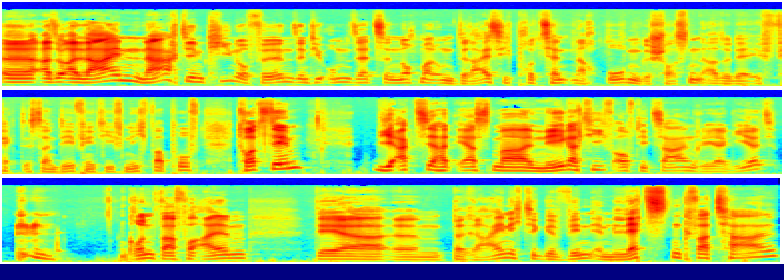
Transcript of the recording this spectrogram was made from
Äh, also allein nach dem Kinofilm sind die Umsätze nochmal um 30 Prozent nach oben geschossen. Also der Effekt ist dann definitiv nicht verpufft. Trotzdem, die Aktie hat erstmal negativ auf die Zahlen reagiert. Grund war vor allem der ähm, bereinigte Gewinn im letzten Quartal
